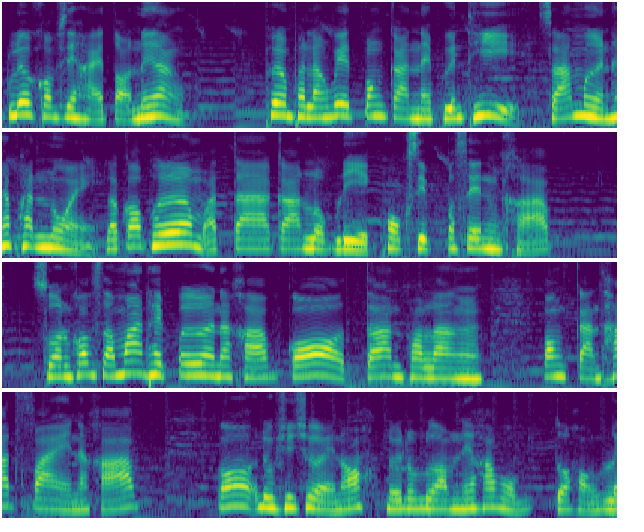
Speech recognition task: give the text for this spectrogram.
กเลิกความเสียหายต่อเนื่อง พิ่มพลังเวทป้องกันในพื้นที่ 35,000 หน่วย แล้วก็เพิ่มอัตราการหลบหลีก 60%ครับ ส่วนความสามารถไฮเปอร์นะครับ ก็ต้านพลังป้องกันธาตุไฟนะครับ ก็ดูเฉยๆเนาะ โดยรวมๆนี่ครับผมตัวของเล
